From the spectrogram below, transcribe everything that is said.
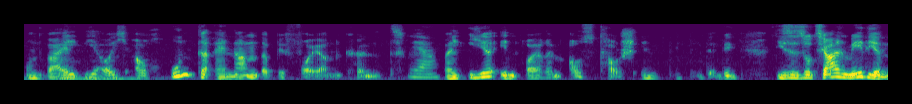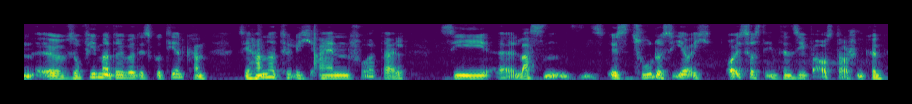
und weil ihr euch auch untereinander befeuern könnt, ja. weil ihr in eurem Austausch, in, in, in, diese sozialen Medien, äh, so viel man darüber diskutieren kann, sie haben natürlich einen Vorteil Sie äh, lassen es zu, dass ihr euch äußerst intensiv austauschen könnt.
